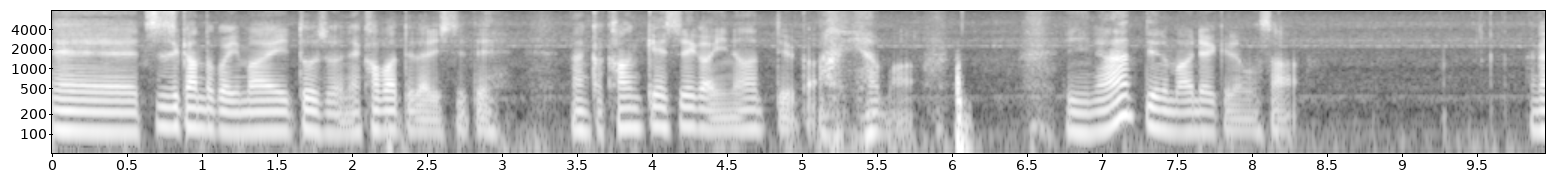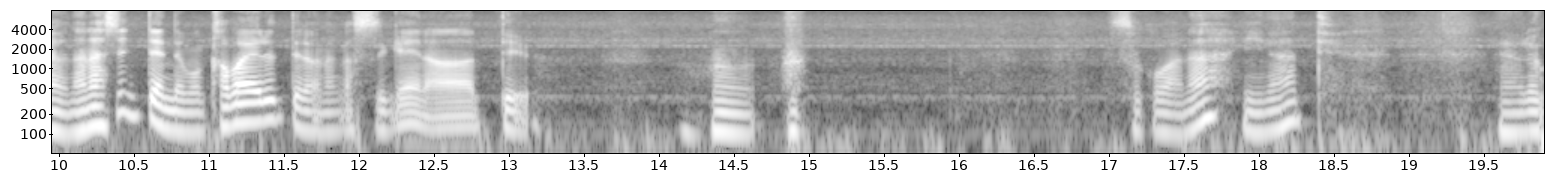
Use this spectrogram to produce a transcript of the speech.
えー、辻監督は今井投手をね、かばってたりしてて、なんか関係性がいいなっていうか、いやまあいいなっていうのもあるやけどもさ、なんか7失点でもかばえるっていうのはなんかすげえなっていう。うん。そこはないいなって。6,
